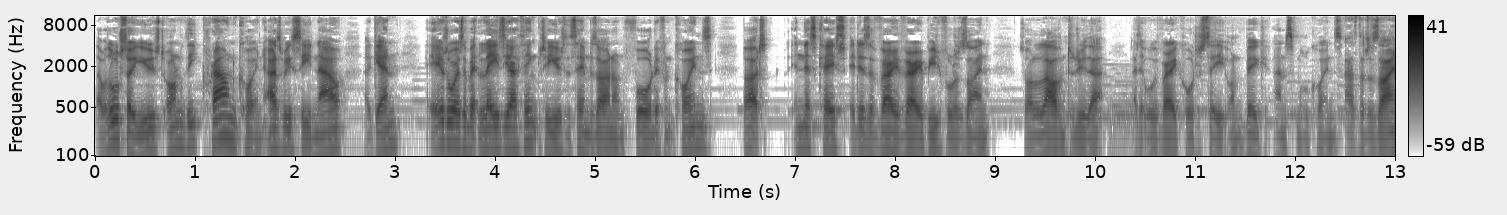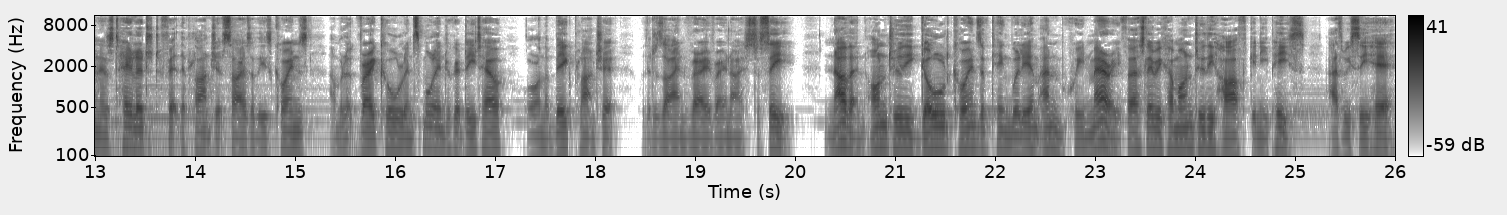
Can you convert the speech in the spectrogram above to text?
that was also used on the crown coin, as we see now. Again, it is always a bit lazy, I think, to use the same design on four different coins, but in this case, it is a very, very beautiful design, so I'll allow them to do that, as it will be very cool to see on big and small coins, as the design is tailored to fit the planchet size of these coins, and will look very cool in small intricate detail, or on the big planchet, with the design very, very nice to see. Now then, on to the gold coins of King William and Queen Mary. Firstly, we come on to the half guinea piece, as we see here.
